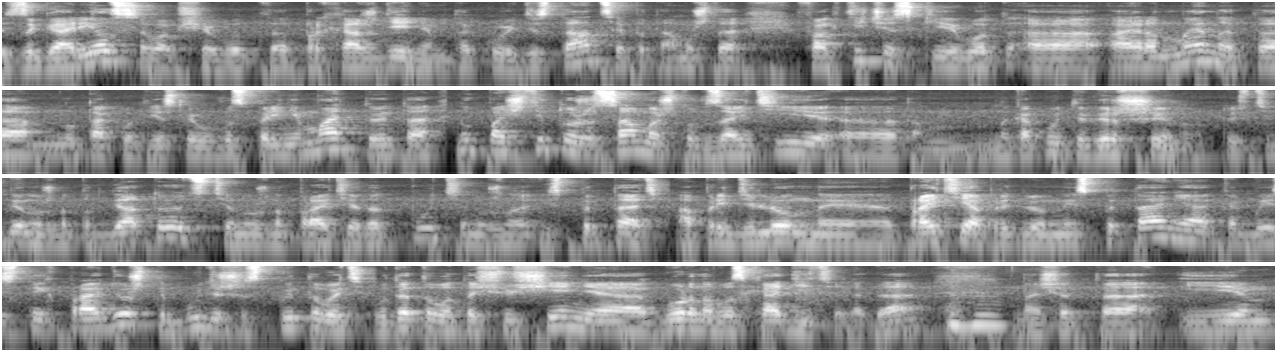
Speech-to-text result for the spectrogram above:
загорелся вообще вот прохождением такой дистанции, потому что фактически вот Iron Man это, ну, так вот, если его воспринимать, то это, ну, почти то же самое, чтобы зайти э, там, на какую-то вершину. То есть тебе нужно подготовиться, тебе нужно пройти этот путь, тебе нужно испытать определенные, пройти определенные испытания. Как бы если ты их пройдешь, ты будешь испытывать вот это вот ощущение горного восходителя, да. Угу. Значит, э, и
